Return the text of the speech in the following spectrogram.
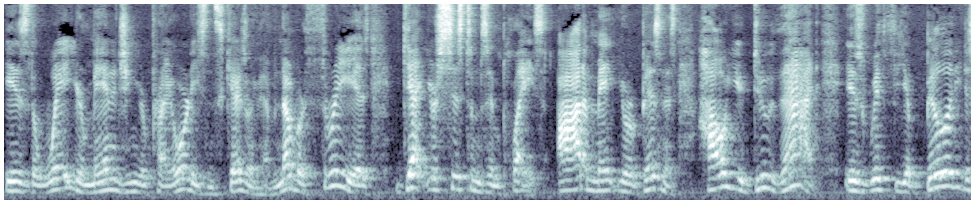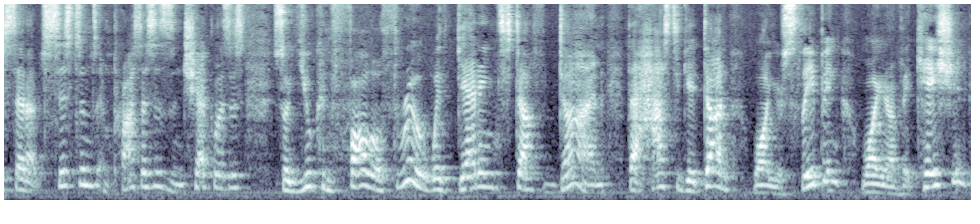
is the way you're managing your priorities and scheduling them. Number three is get your systems in place, automate your business. How you do that is with the ability to set up systems and processes and checklists so you can follow through with getting stuff done that has to get done while you're sleeping, while you're on vacation,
